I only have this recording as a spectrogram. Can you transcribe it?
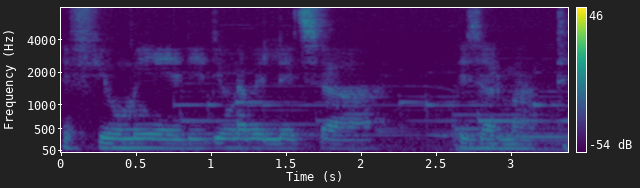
E fiumi di, di una bellezza disarmante.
